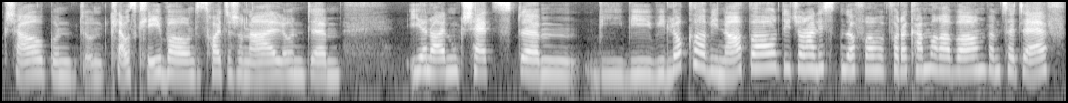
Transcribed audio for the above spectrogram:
geschaut und, und Klaus Kleber und das Heute Journal und ähm, ihren Alben geschätzt, ähm, wie, wie, wie locker, wie nahbar die Journalisten da vor, vor der Kamera waren beim ZDF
